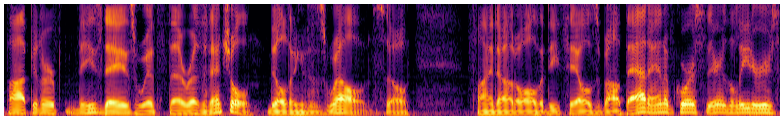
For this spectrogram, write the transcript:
popular these days with uh, residential buildings as well. So find out all the details about that. And of course, they're the leaders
